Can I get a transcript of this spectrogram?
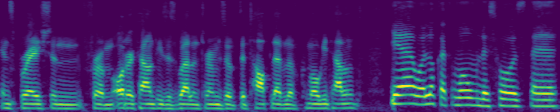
inspiration from other counties as well in terms of the top level of camogie talent? Yeah, well, look, at the moment, I suppose the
